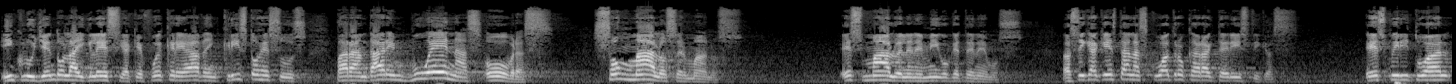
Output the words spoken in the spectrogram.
incluyendo la iglesia que fue creada en Cristo Jesús para andar en buenas obras. Son malos, hermanos. Es malo el enemigo que tenemos. Así que aquí están las cuatro características. Espiritual,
